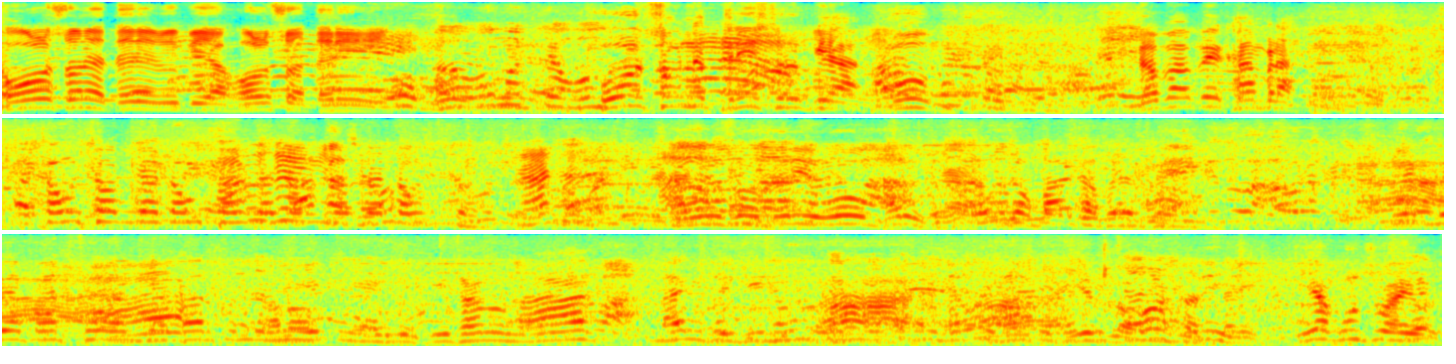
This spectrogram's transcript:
સોળસો ને ત્રીસ રૂપિયા સોળસો ત્રીસ. સોળસો ને ત્રીસ રૂપિયા ઓમ. ગબાબે ખામડા એક ઊંચું આવ્યું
